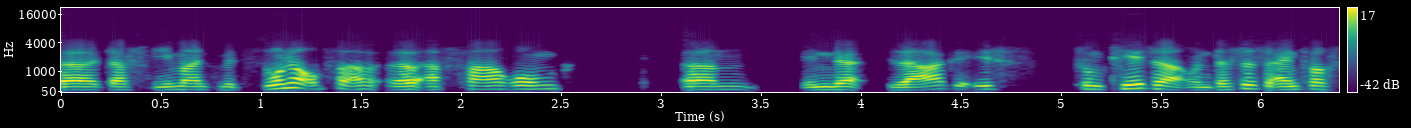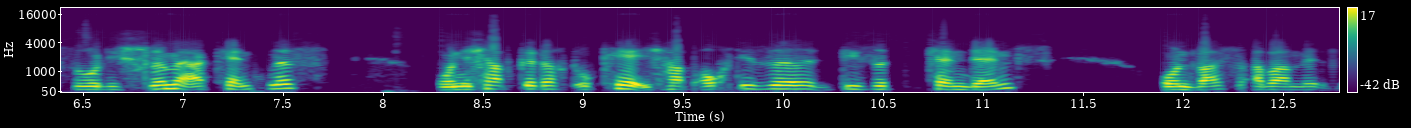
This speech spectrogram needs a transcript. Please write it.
äh, dass jemand mit so einer Opfererfahrung ähm, in der Lage ist zum Täter. Und das ist einfach so die schlimme Erkenntnis. Und ich habe gedacht, okay, ich habe auch diese, diese Tendenz. Und was aber mit,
